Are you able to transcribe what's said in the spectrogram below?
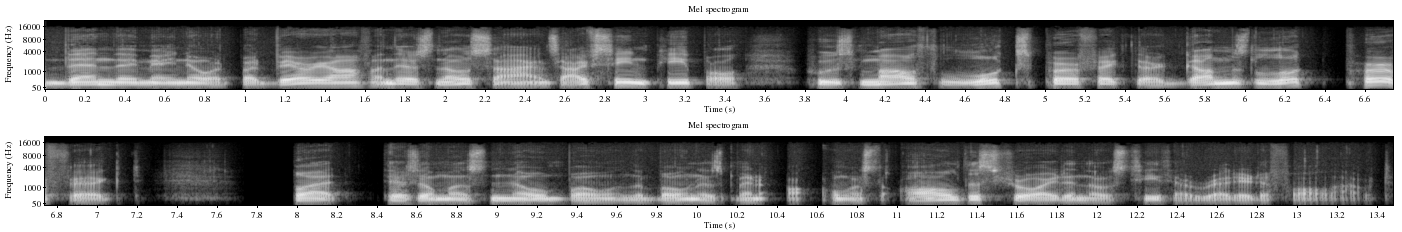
then they may know it. But very often there's no signs. I've seen people whose mouth looks perfect their gums look perfect but there's almost no bone. The bone has been almost all destroyed and those teeth are ready to fall out.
